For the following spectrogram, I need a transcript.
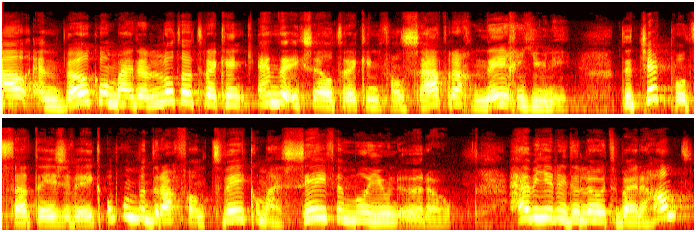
en welkom bij de Lotto-trekking en de XL-trekking van zaterdag 9 juni. De jackpot staat deze week op een bedrag van 2,7 miljoen euro. Hebben jullie de loten bij de hand?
